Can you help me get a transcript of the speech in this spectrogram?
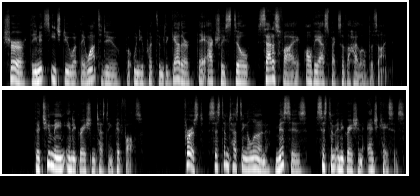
sure, the units each do what they want to do, but when you put them together, they actually still satisfy all the aspects of the high-level design? There are two main integration testing pitfalls. First, system testing alone misses system integration edge cases.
